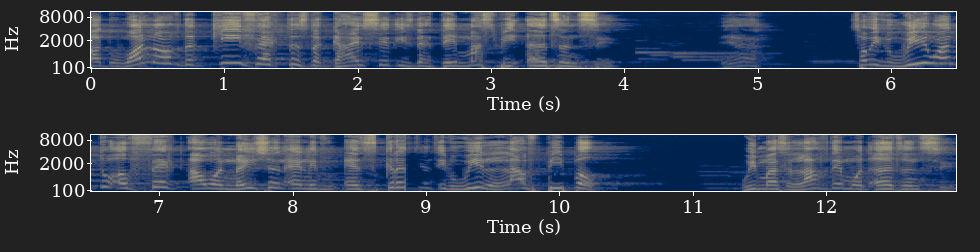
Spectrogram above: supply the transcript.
But one of the key factors the guy said is that there must be urgency. Yeah. So if we want to affect our nation and if, as Christians, if we love people, we must love them with urgency.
